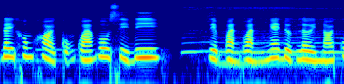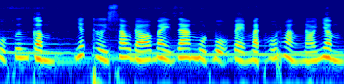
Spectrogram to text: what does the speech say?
đây không khỏi cũng quá vô sỉ đi. Diệp Oản Oản nghe được lời nói của Phương Cầm, nhất thời sau đó bày ra một bộ vẻ mặt hốt hoảng nói nhầm,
